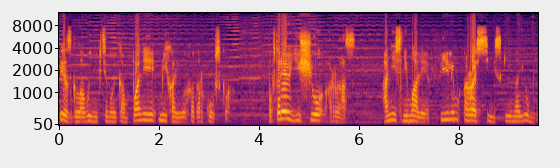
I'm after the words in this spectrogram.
эс-главы нефтяной компании Михаила Ходорковского. Повторяю еще раз, они снимали фильм «Российские наемники».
